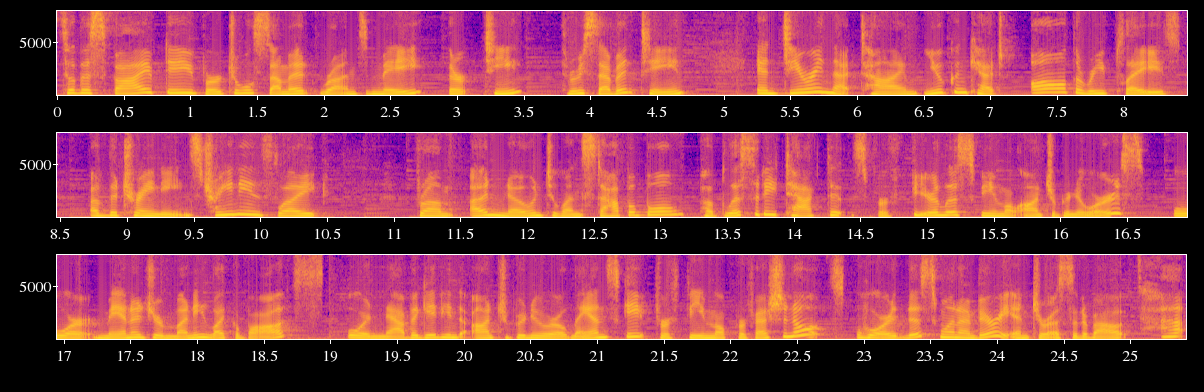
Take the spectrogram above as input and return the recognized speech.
So, this five day virtual summit runs May 13th through 17th. And during that time, you can catch all the replays of the trainings. Trainings like from unknown to unstoppable publicity tactics for fearless female entrepreneurs, or manage your money like a boss, or navigating the entrepreneurial landscape for female professionals, or this one I'm very interested about top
